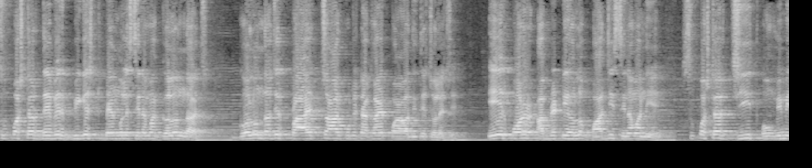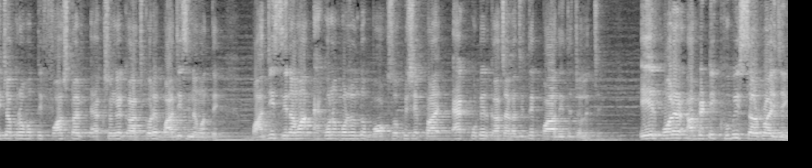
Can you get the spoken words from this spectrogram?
সুপারস্টার দেবের বিগেস্ট বেঙ্গলি সিনেমা গোলন্দাজ। গোলন্দাজের প্রায় চার কোটি টাকায় পাওয়া দিতে চলেছে। এর পরের আপডেটটি হলো বাজি সিনেমা নিয়ে। সুপারস্টার জিৎ ও মিমি চক্রবর্তী ফার্স্ট টাইম একসঙ্গে কাজ করে বাজি সিনেমাতে। বাজি সিনেমা এখনও পর্যন্ত বক্স অফিসে প্রায় এক কোটির কাছাকাছিতে পা দিতে চলেছে। এর পরের আপডেটটি খুবই সারপ্রাইজিং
